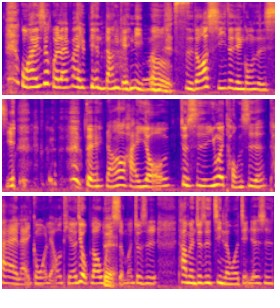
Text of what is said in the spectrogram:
我还是回来卖便当给你们，嗯死都要吸这间公司的血。对，然后还有就是因为同事太爱来跟我聊天，而且我不知道为什么，就是他们就是进了我剪接室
